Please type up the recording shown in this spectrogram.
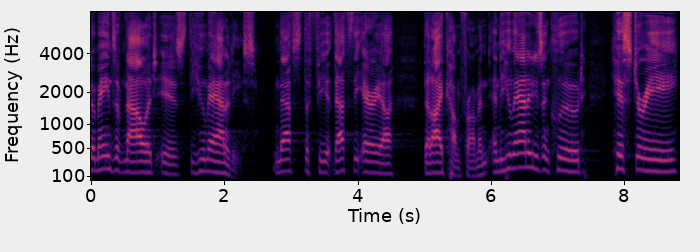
domains of knowledge is the humanities. And that's the, that's the area that I come from. And, and the humanities include history,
